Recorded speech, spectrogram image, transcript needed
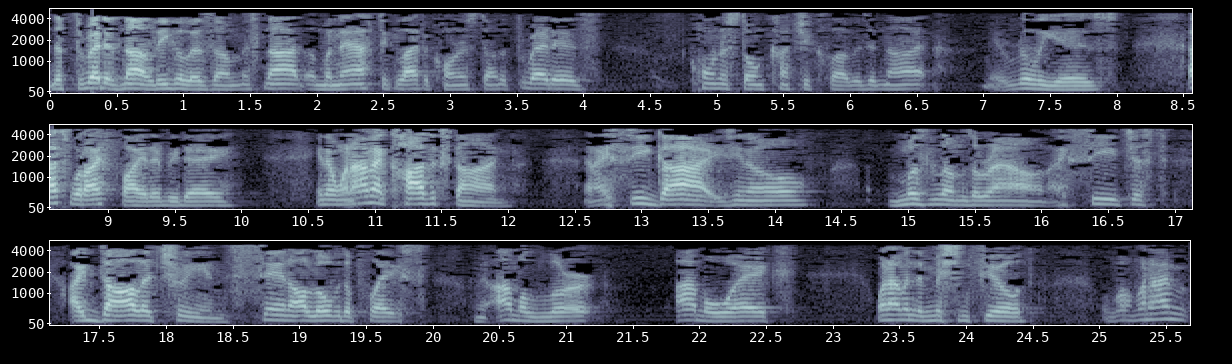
the threat is not legalism. It's not a monastic life at Cornerstone. The threat is Cornerstone Country Club, is it not? It really is. That's what I fight every day. You know, when I'm at Kazakhstan and I see guys, you know, Muslims around, I see just idolatry and sin all over the place. I mean, I'm alert. I'm awake. When I'm in the mission field, when I'm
